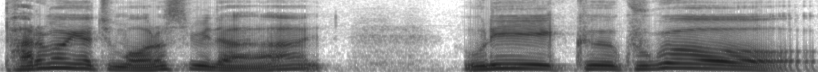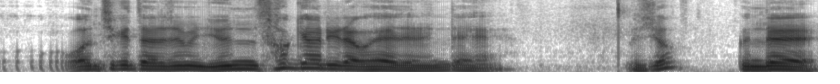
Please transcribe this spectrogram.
발음하기가 좀 어렵습니다. 우리 그 국어 원칙에 따르자면 윤석열이라고 해야 되는데 그죠? 근데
